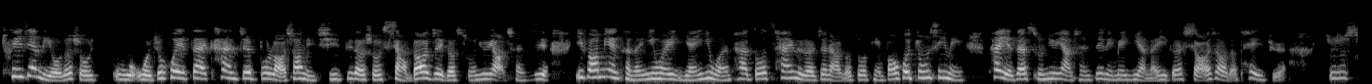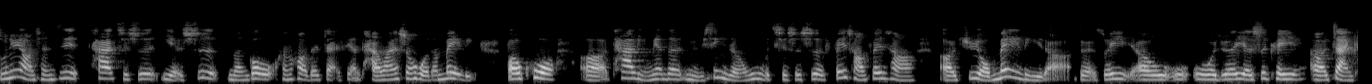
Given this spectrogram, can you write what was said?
推荐理由的时候，我我就会在看这部《老少女奇遇记》的时候想到这个《俗女养成记》。一方面，可能因为严艺文她都参与了这两个作品，包括钟欣凌，她也在《俗女养成记》里面演了一个小小的配角。就是《俗女养成记》，它其实也是能够很好的展现台湾生活的魅力，包括呃，它里面的女性人物其实是非常非常呃具有魅力的。对，所以呃，我我觉得也是可以呃展开。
